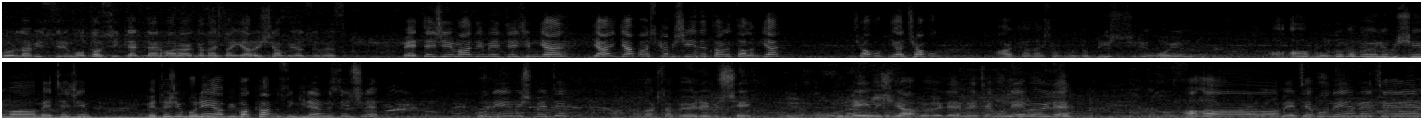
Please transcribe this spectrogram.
Burada bir sürü motosikletler var arkadaşlar. Yarış yapıyorsunuz. Meteciğim hadi Meteciğim gel. Gel gel başka bir şeyi de tanıtalım gel. Çabuk gel çabuk. Arkadaşlar burada bir sürü oyun. Aa burada da böyle bir şey var. Meteciğim. Meteciğim bu ne ya? Bir bakar mısın? Girer misin içine? Bu neymiş Mete? Arkadaşlar böyle bir şey. Bu neymiş ya böyle? Mete bu ne böyle? Aa Mete bu ne Mete?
